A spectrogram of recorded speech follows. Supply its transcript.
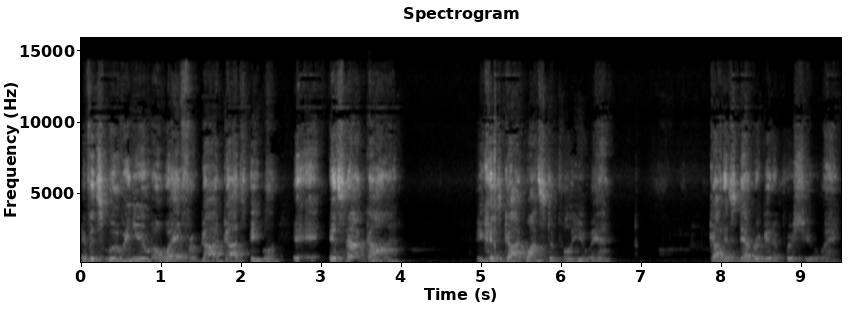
If it's moving you away from God, God's people, it's not God. Because God wants to pull you in. God is never going to push you away.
